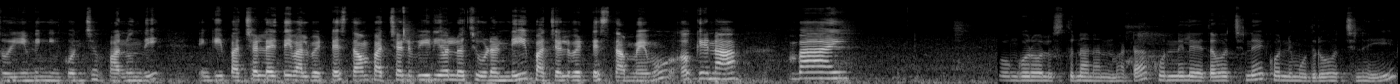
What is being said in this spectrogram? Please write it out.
సో ఈవినింగ్ ఇంకొంచెం పని ఉంది ఇంక ఈ పచ్చళ్ళు అయితే ఇవాళ పెట్టేస్తాం. పచ్చళ్ళు వీడియోలో చూడండి. పచ్చళ్ళు పెట్టేస్తాం మేము. ఓకేనా? బాయ్. గోంగూర ఒలుస్తున్నాను అనమాట కొన్ని లేత వచ్చినాయి కొన్ని ముదురు వచ్చినాయి.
